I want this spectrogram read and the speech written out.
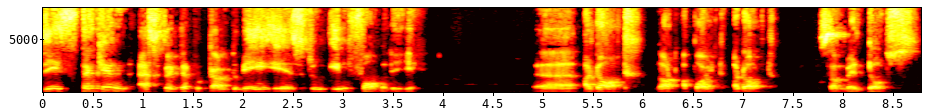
The second aspect that would come to me is to informally uh, adopt, not appoint, adopt some mentors.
